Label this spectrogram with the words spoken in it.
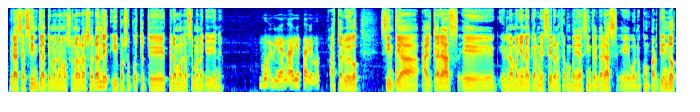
Gracias, Cintia, te mandamos un abrazo grande y por supuesto te esperamos la semana que viene. Muy bien, ahí estaremos. Hasta luego. Cintia Alcaraz, eh, en la mañana Carmesera, nuestra compañera Cintia Alcaraz, eh, bueno, compartiendo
